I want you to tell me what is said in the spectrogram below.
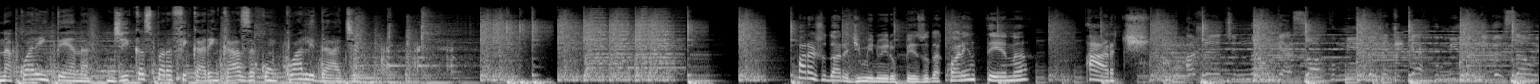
Na quarentena, dicas para ficar em casa com qualidade. Para ajudar a diminuir o peso da quarentena, arte. A gente não quer só comida, a gente quer comida, diversão e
